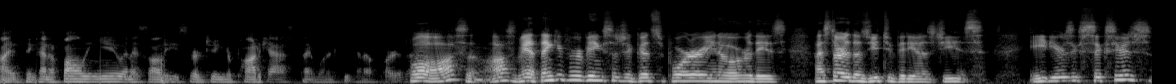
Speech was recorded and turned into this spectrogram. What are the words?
I've been kind of following you, and I saw that you started doing your podcast. And I wanted to be kind of part of that. Well, awesome, awesome. Yeah, thank you for being such a good supporter. You know, over these, I started those YouTube videos. Geez, eight years, six years,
